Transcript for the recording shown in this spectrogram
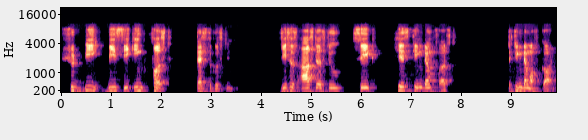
should be, be seeking first? That's the question. Jesus asked us to seek his kingdom first, the kingdom of God.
